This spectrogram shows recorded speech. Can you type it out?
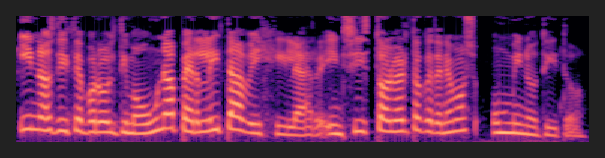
y nos dice por último una perlita a vigilar. Insisto, Alberto, que tenemos un minutito.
